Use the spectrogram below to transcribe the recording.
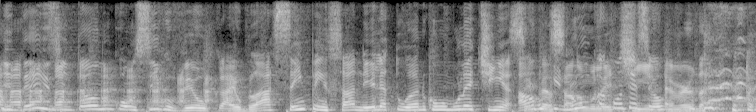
E desde então eu não consigo ver o Caio Blá sem pensar nele atuando como muletinha. Sem algo que pensar no nunca muletinho. aconteceu. É verdade.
